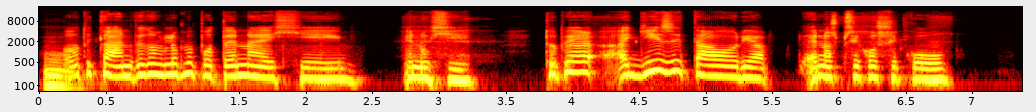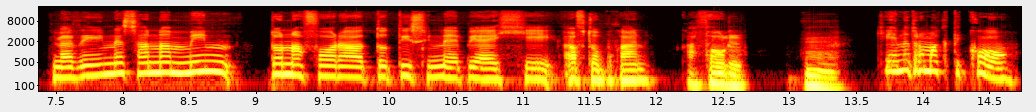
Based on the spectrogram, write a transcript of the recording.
Ό,τι κάνει δεν τον βλέπουμε ποτέ να έχει ενοχή. Το οποίο αγγίζει τα όρια ενός ψυχοσικού. Δηλαδή είναι σαν να μην τον αφορά το τι συνέπεια έχει αυτό που κάνει. Καθόλου. Μμ. Και είναι τρομακτικό.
